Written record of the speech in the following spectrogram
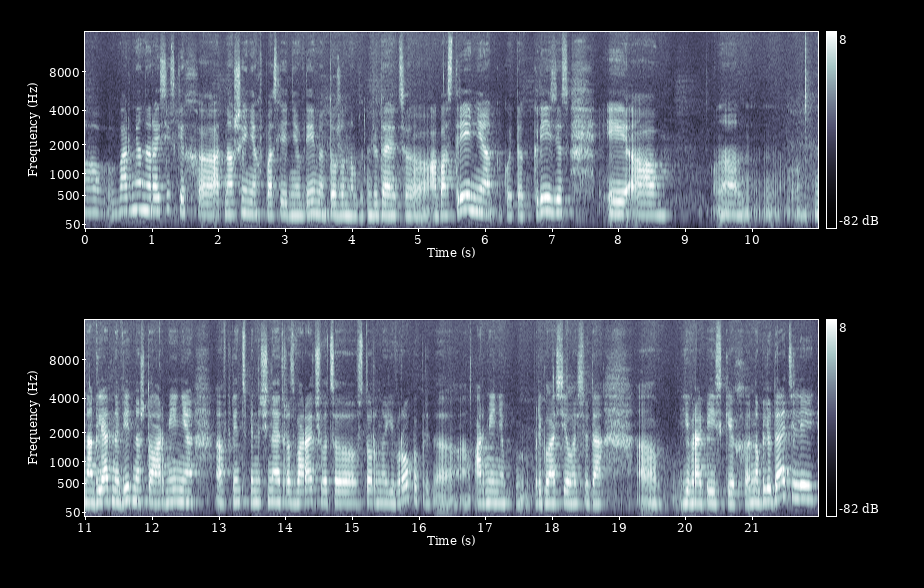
А, в армяно-российских э, отношениях в последнее время тоже наблюдается обострение, какой-то кризис. И а, а, наглядно видно, что Армения, в принципе, начинает разворачиваться в сторону Европы. Э, Армения пригласила сюда Э, европейских наблюдателей,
